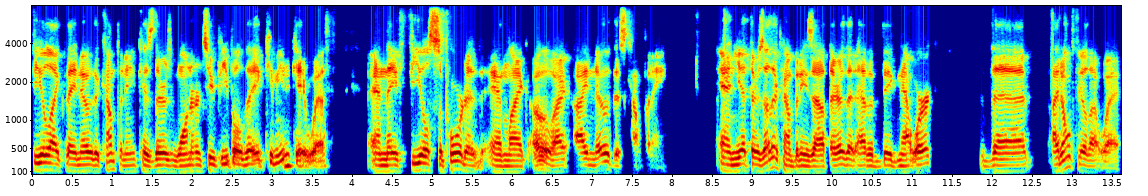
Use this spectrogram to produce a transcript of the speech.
feel like they know the company because there's one or two people they communicate with and they feel supported and like, oh, I, I know this company. And yet there's other companies out there that have a big network that I don't feel that way.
